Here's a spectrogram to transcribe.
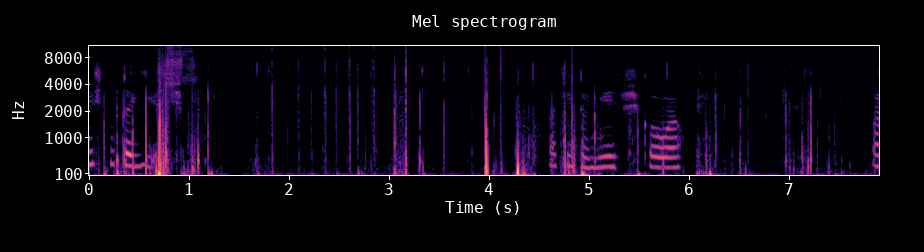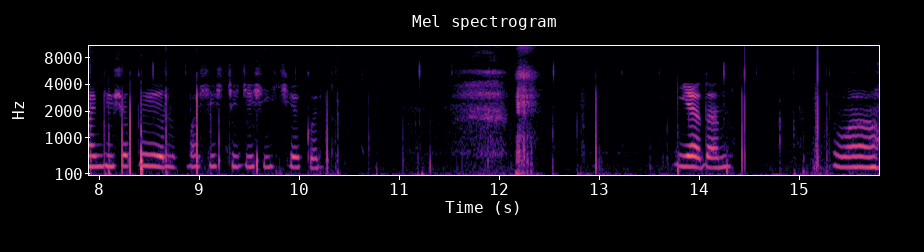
Gdzieś tutaj jest. Raczej to nie jest szkoła. Just a girl. Masz jeszcze 10 sekund. Jeden. Dwa.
